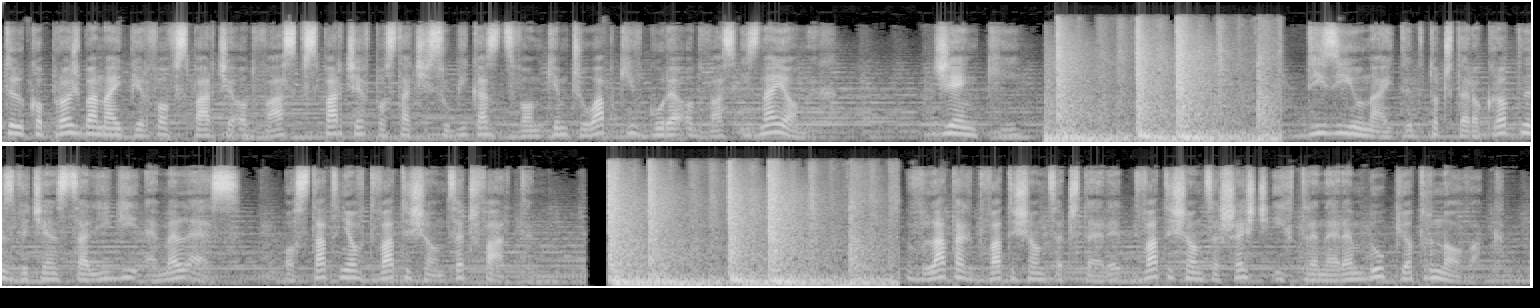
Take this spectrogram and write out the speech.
Tylko prośba najpierw o wsparcie od Was, wsparcie w postaci subika z dzwonkiem czy łapki w górę od Was i znajomych. Dzięki. DC United to czterokrotny zwycięzca ligi MLS, ostatnio w 2004. W latach 2004-2006 ich trenerem był Piotr Nowak.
